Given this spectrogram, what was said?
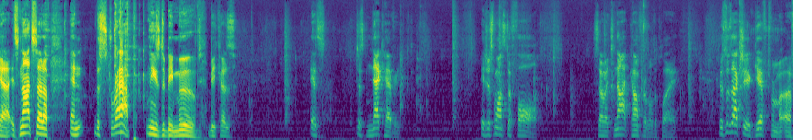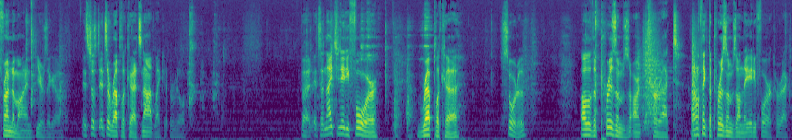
Yeah, it's not set up, and the strap needs to be moved because it's just neck heavy. It just wants to fall, so it's not comfortable to play. This was actually a gift from a, friend of mine years ago. It's just it's a replica. It's not like a real. But it's a 1984 replica, sort of. Although the prisms aren't correct. I don't think the prisms on the 84 are correct.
